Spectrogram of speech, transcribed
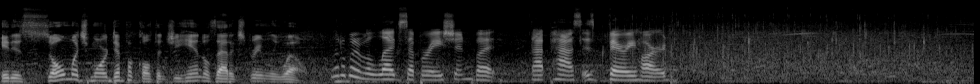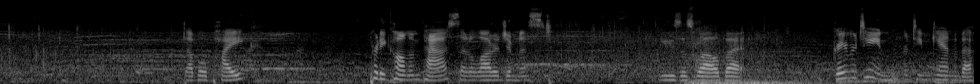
it is so much more difficult, and she handles that extremely well. A little bit of a leg separation, but that pass is very hard. Double pike. Pretty common pass that a lot of gymnasts use as well, but great routine for Team Canada.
